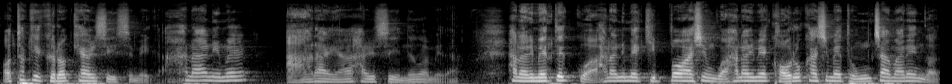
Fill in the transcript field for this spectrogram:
어떻게 그렇게 할 수 있습니까? 하나님을 알아야 할 수 있는 겁니다. 하나님의 뜻과 하나님의 기뻐하심과 하나님의 거룩하심에 동참하는 것.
